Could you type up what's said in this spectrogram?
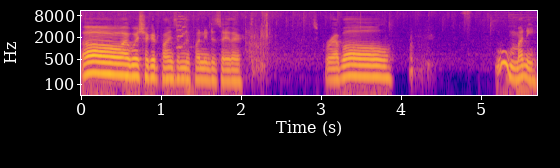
Oh, I wish I could find something funny to say there. Scrabble. Ooh, money.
